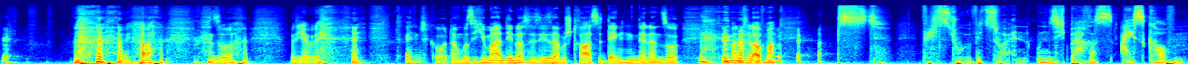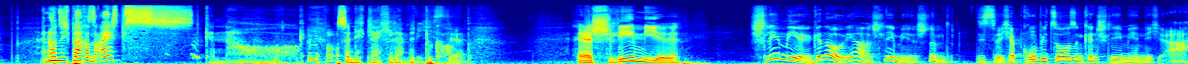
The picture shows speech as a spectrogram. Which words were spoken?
ja, so, ich habe Trenchcoat, da muss ich immer an den aus der Sesamstraße denken, der dann so den Mantel aufmacht. Psst, willst du, willst du ein unsichtbares Eis kaufen? Ein unsichtbares Eis? Psst, genau. genau. Muss doch nicht gleich jeder mitbekommen. Äh, Schlemiel. Schlemiel, genau, ja, Schlemiel, stimmt. Siehst du, ich habe Grobi zu Hause und kenne Schlemiel nicht. Ah,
